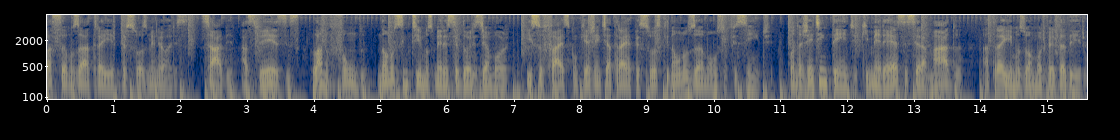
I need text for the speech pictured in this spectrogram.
passamos a atrair pessoas melhores. Sabe, às vezes, lá no fundo, não nos sentimos merecedores de amor. Isso faz com que a gente atraia pessoas que não nos amam o suficiente. Quando a gente entende que merece ser amado, atraímos o amor verdadeiro.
